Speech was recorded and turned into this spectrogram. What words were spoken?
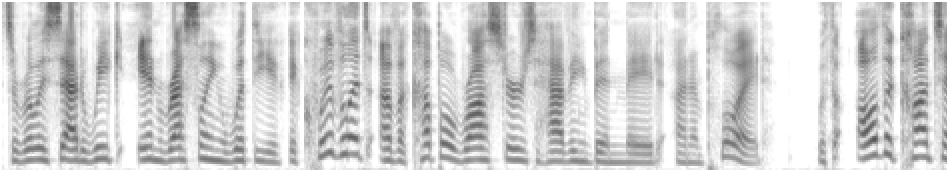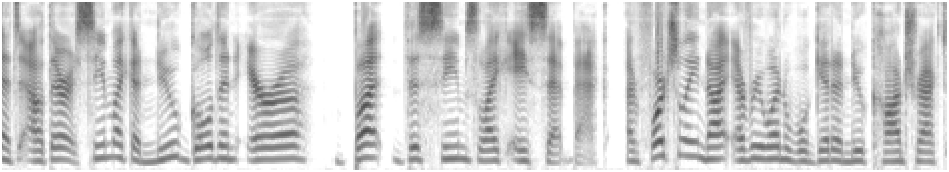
It's a really sad week in wrestling with the equivalent of a couple rosters having been made unemployed. With all the content out there, it seemed like a new golden era, but this seems like a setback. Unfortunately, not everyone will get a new contract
